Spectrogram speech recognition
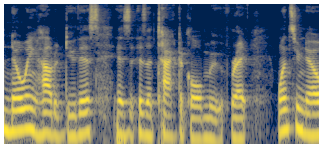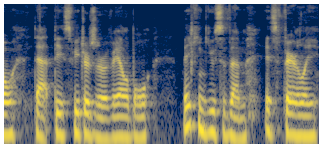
knowing how to do this is, is a tactical move, right? Once you know that these features are available, making use of them is fairly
